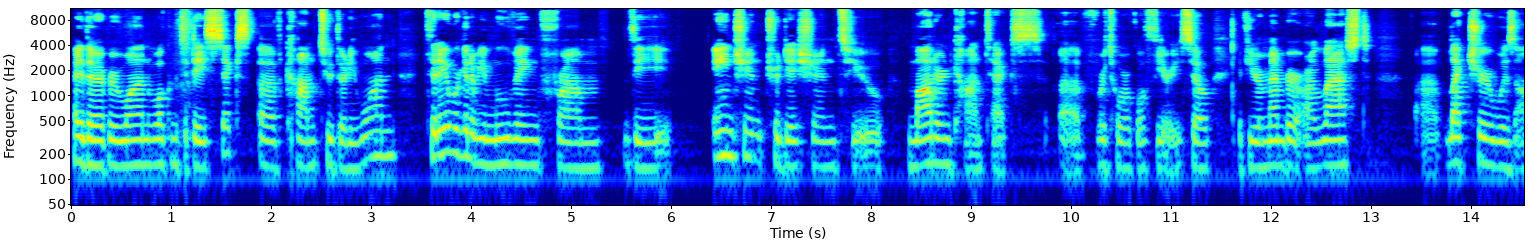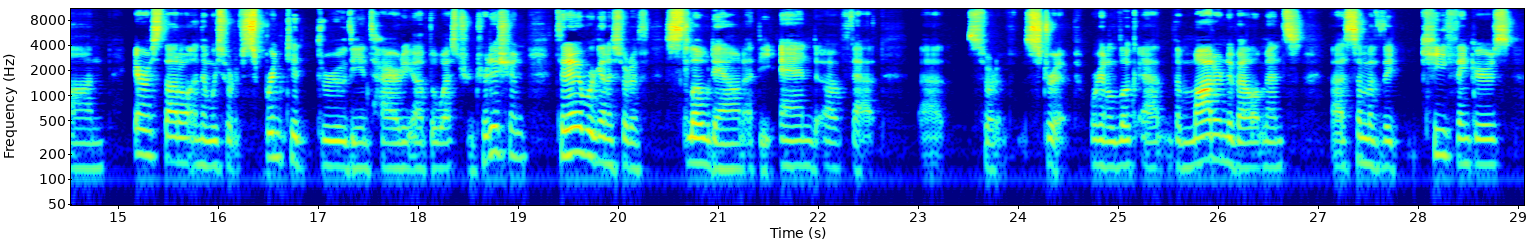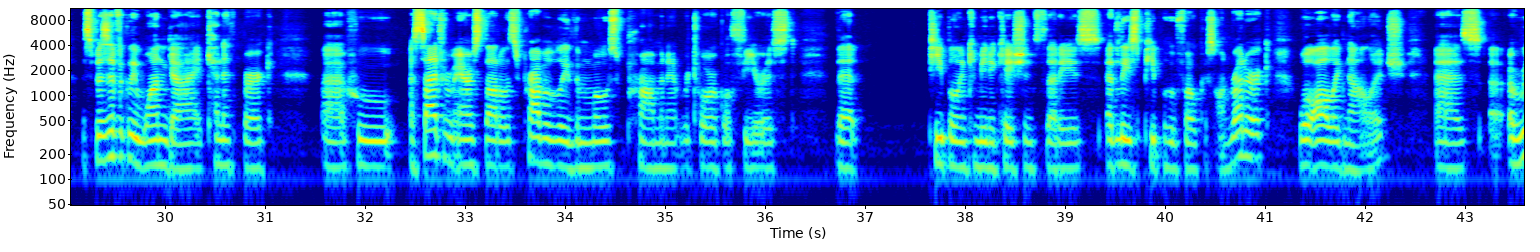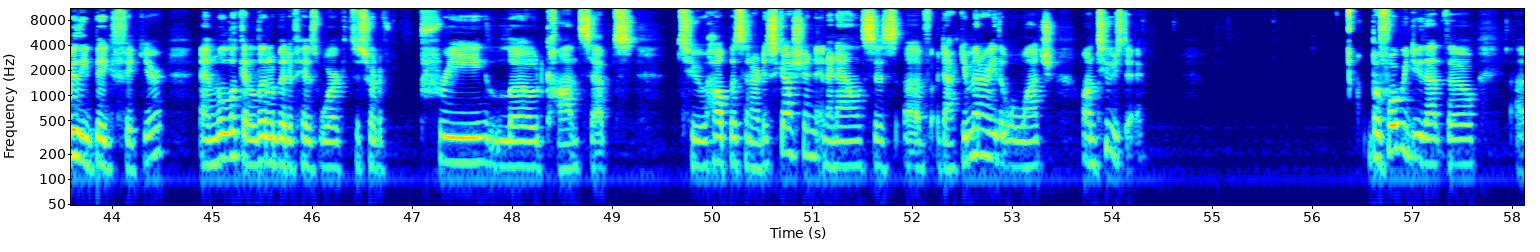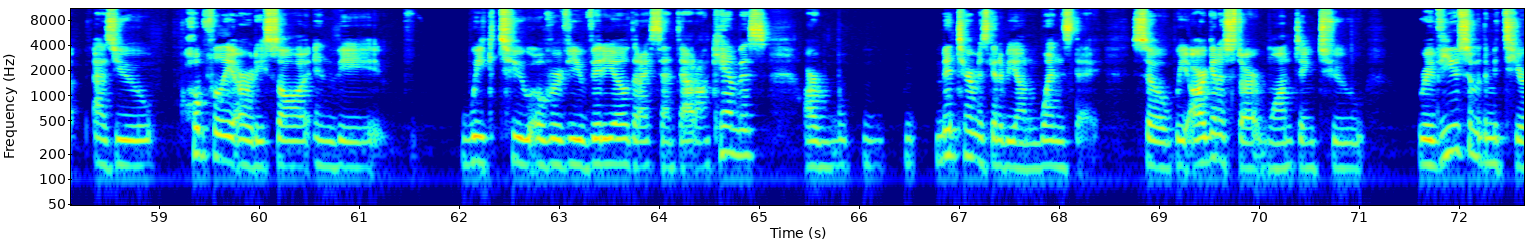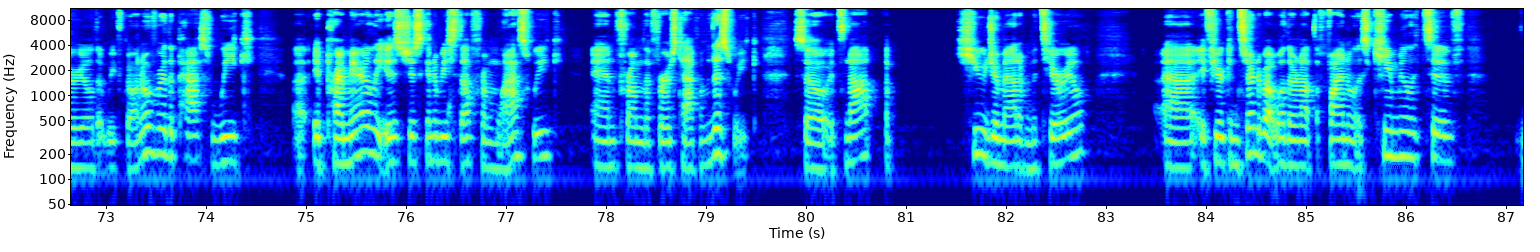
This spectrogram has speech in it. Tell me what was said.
Hey there, everyone. Welcome to day six of Com 231. Today we're going to be moving from the ancient tradition to modern contexts of rhetorical theory. So, if you remember, our last uh, lecture was on Aristotle, and then we sort of sprinted through the entirety of the Western tradition. Today we're going to sort of slow down at the end of that uh, sort of strip. We're going to look at the modern developments, uh, some of the key thinkers specifically one guy, Kenneth Burke, uh, who, aside from Aristotle, is probably the most prominent rhetorical theorist that people in communication studies, at least people who focus on rhetoric, will all acknowledge as a, really big figure. And we'll look at a little bit of his work to sort of preload concepts to help us in our discussion and analysis of a documentary that we'll watch on Tuesday. Before we do that, though, uh, as you hopefully already saw in the week two overview video that I sent out on Canvas, our midterm is going to be on Wednesday. So we are going to start wanting to review some of the material that we've gone over the past week. Uh, it primarily is just going to be stuff from last week and from the first half of this week. So it's not a huge amount of material. Uh, if you're concerned about whether or not the final is cumulative,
